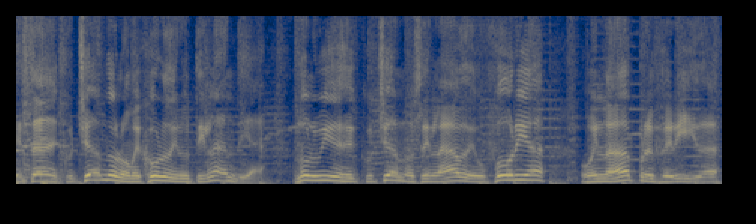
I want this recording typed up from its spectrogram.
Estás escuchando lo mejor de Nutilandia. No olvides escucharnos en la app de Euforia o en la app preferida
